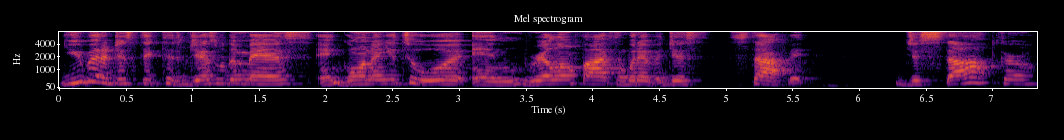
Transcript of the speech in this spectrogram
you better just stick to the Jess with the mess and going on your tour and real on Fox and whatever. Just stop it. Just stop, girl.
